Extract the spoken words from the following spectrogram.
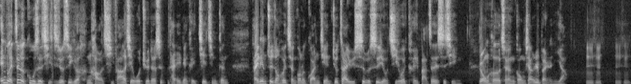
anyway，这个故事其实就是一个很好的启发，而且我觉得是台积电可以借鉴，跟台积电最终会成功的关键就在于是不是有机会可以把这些事情融合成功，像日本人一样。嗯哼，嗯哼，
